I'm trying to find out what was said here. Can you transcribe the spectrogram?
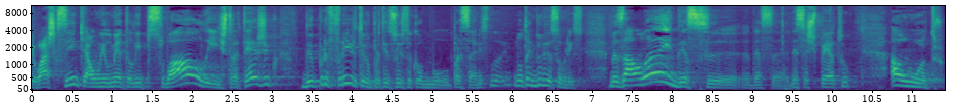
Eu acho que sim, que há um elemento ali pessoal e estratégico de preferir ter o Partido Socialista como parceiro. Isso não, tenho dúvida sobre isso. Mas além desse, desse, desse aspecto, há um outro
